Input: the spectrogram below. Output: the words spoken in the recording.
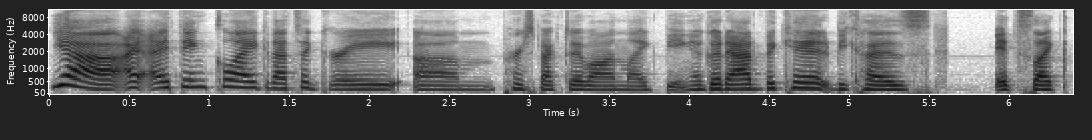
Yeah, I, I think like that's a great um perspective on like being a good advocate because it's like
